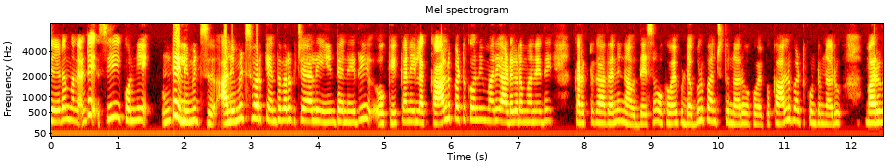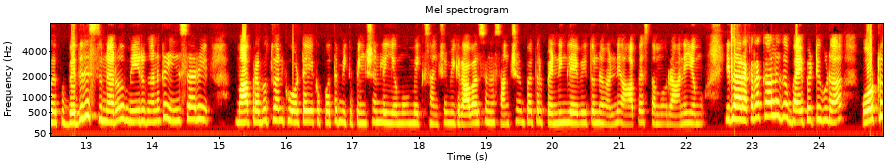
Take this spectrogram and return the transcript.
చేయడం అంటే సి కొన్ని ఉంటాయి లిమిట్స్. ఆ లిమిట్స్ వరకు ఎంతవరకు చేయాలి ఏంటి అనేది ఓకే. కానీ ఇలా కాళ్ళు పట్టుకొని మరి అడగడం అనేది కరెక్ట్ కాదని నా ఉద్దేశం. ఒకవైపు డబ్బులు పంచుతున్నారు ఒకవైపు కాళ్ళు పట్టుకుంటున్నారు మరోవైపు బెదిరిస్తున్నారు. మీరు కనుక ఈసారి మా ప్రభుత్వానికి ఓటేయకపోతే మీకు పింఛన్లు ఇయ్యము మీకు సంక్షేమ మీకు రావాల్సిన సంక్షేమ పత్రాలు పెండింగ్లు ఏవైతే అన్నీ ఆపేస్తాము రానియము ఇలా రకరకాలుగా భయపెట్టి కూడా ఓట్లు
